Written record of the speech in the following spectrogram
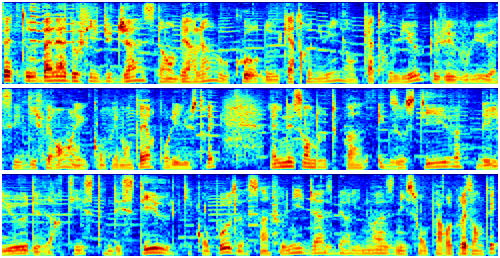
Cette balade au fil du jazz dans Berlin au cours de quatre nuits en quatre lieux que j'ai voulu assez différents et complémentaires pour l'illustrer, elle n'est sans doute pas exhaustive, des lieux, des artistes, des styles qui composent la symphonie jazz berlinoise n'y sont pas représentés,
